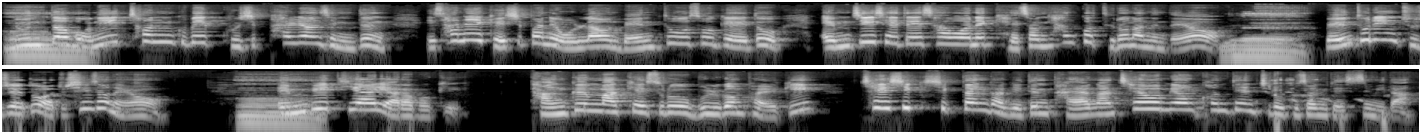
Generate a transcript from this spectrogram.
눈 어. 떠보니 1998년생 등 이 사내 게시판에 올라온 멘토 소개에도 MZ세대 사원의 개성이 한껏 드러났는데요. 네. 멘토링 주제도 아주 신선해요. 어. MBTI 알아보기, 당근마켓으로 물건 팔기, 채식 식당 가기 등 다양한 체험형 컨텐츠로 구성이 됐습니다.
